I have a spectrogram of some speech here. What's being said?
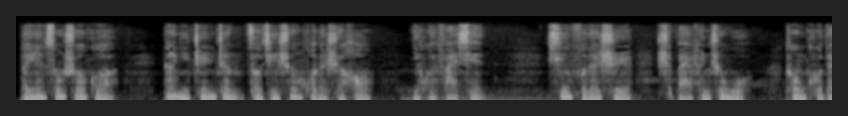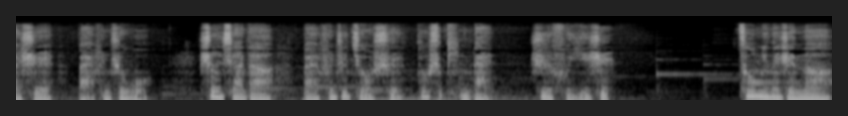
白岩松说过，当你真正走进生活的时候，你会发现，幸福的事是百分之五，痛苦的是百分之五，剩下的百分之九十都是平淡，日复一日。聪明的人呢，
